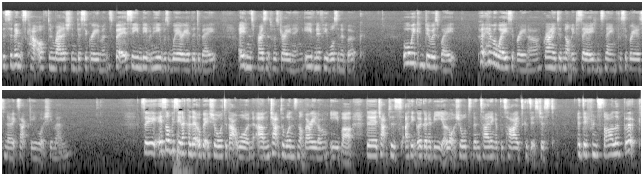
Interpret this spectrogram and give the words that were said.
The Sphynx cat often relished in disagreements, but it seemed even he was weary of the debate. Aidan's presence was draining, even if he was in a book. All we can do is wait. Put him away, Sabrina. Granny did not need to say Aidan's name for Sabrina to know exactly what she meant. So it's obviously like a little bit shorter that one. Um, chapter one's not very long either. The chapters I think are going to be a lot shorter than Turning of the Tides because it's just a different style of book.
